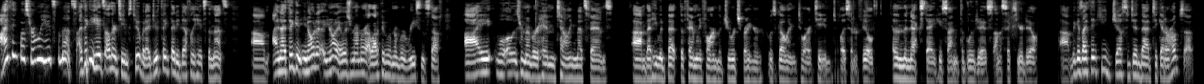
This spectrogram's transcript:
I think Buster Olney hates the Mets. I think he hates other teams too, but I do think that he definitely hates the Mets. Um, and I think you know what you know what I always remember. A lot of people remember recent stuff. I will always remember him telling Mets fans um, that he would bet the family farm that George Springer was going to our team to play center field, and then the next day he signed with the Blue Jays on a six-year deal. Uh, because I think he just did that to get our hopes up,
